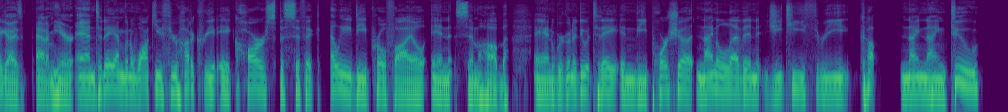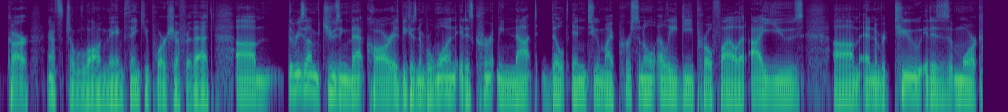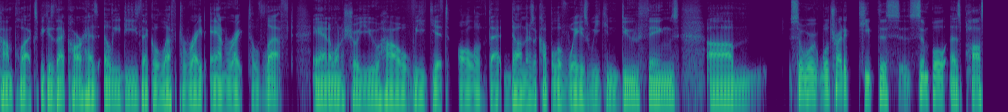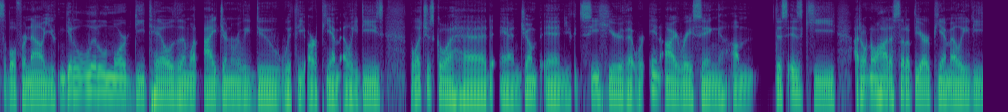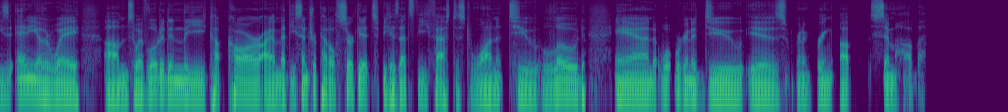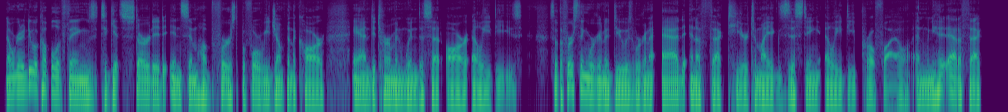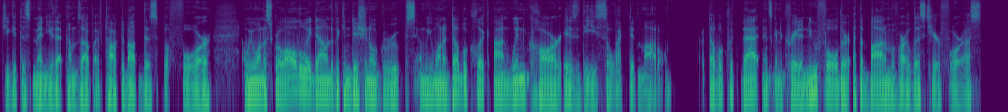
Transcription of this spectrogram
Hey guys, Adam here, and today I'm going to walk you through how to create a car specific LED profile in SimHub. And we're going to do it today in the Porsche 911 GT3 Cup 992 car. That's such a long name. Thank you, Porsche, for that. Um, the reason I'm choosing that car is because number one, it is currently not built into my personal LED profile that I use. Um, and number two, it is more complex because that car has LEDs that go left to right and right to left. And I want to show you how we get all of that done. There's a couple of ways we can do things. Um, so we will try to keep this simple as possible for now. You can get a little more detailed than what I generally do with the RPM LEDs, but let's just go ahead and jump in. You can see here that we're in iRacing. Um, this is key. I don't know how to set up the RPM LEDs any other way. Um, so I've loaded in the cup car. I am at the centripetal circuit because that's the fastest one to load. And what we're going to do is we're going to bring up SimHub. Now we're going to do a couple of things to get started in SimHub first before we jump in the car and determine when to set our LEDs. So the first thing we're going to do is we're going to add an effect here to my existing LED profile. And when you hit add effect, you get this menu that comes up. I've talked about this before. And we want to scroll all the way down to the conditional groups and we want to double click on when car is the selected model. Double click that and it's going to create a new folder at the bottom of our list here for us.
